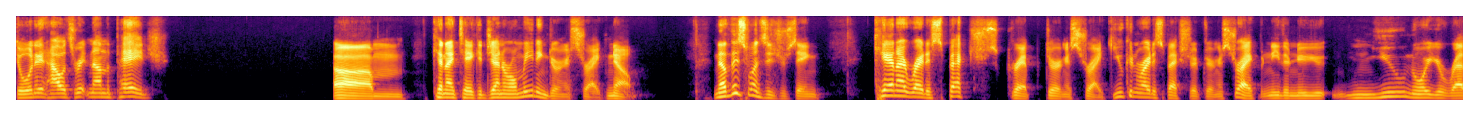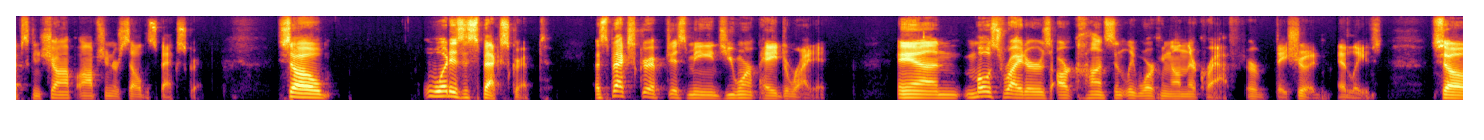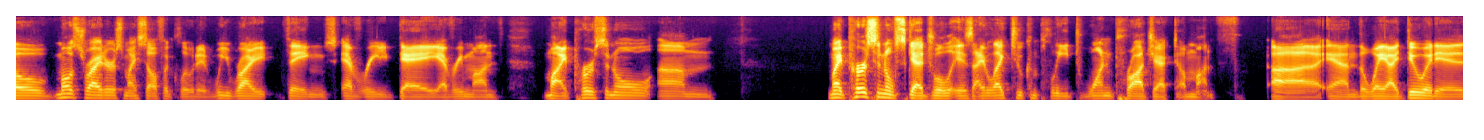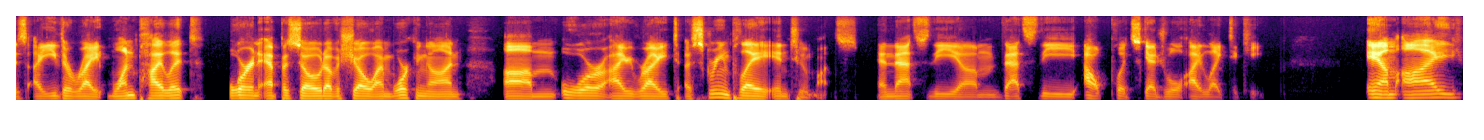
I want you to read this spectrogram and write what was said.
Doing it how it's written on the page. Um, can I take a general meeting during a strike? No. Now, this one's interesting. Can I write a spec script during a strike? You can write a spec script during a strike, but neither you, you nor your reps can shop, option, or sell the spec script. So, what is a spec script? A spec script just means you weren't paid to write it. And most writers are constantly working on their craft, or they should at least. So, most writers, myself included, we write things every day, every month. My personal um, my personal schedule is I like to complete one project a month. Uh, and the way I do it is I either write one pilot or an episode of a show I'm working on, um, or I write a screenplay in two months. And that's the um, that's the output schedule I like to keep. Am I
